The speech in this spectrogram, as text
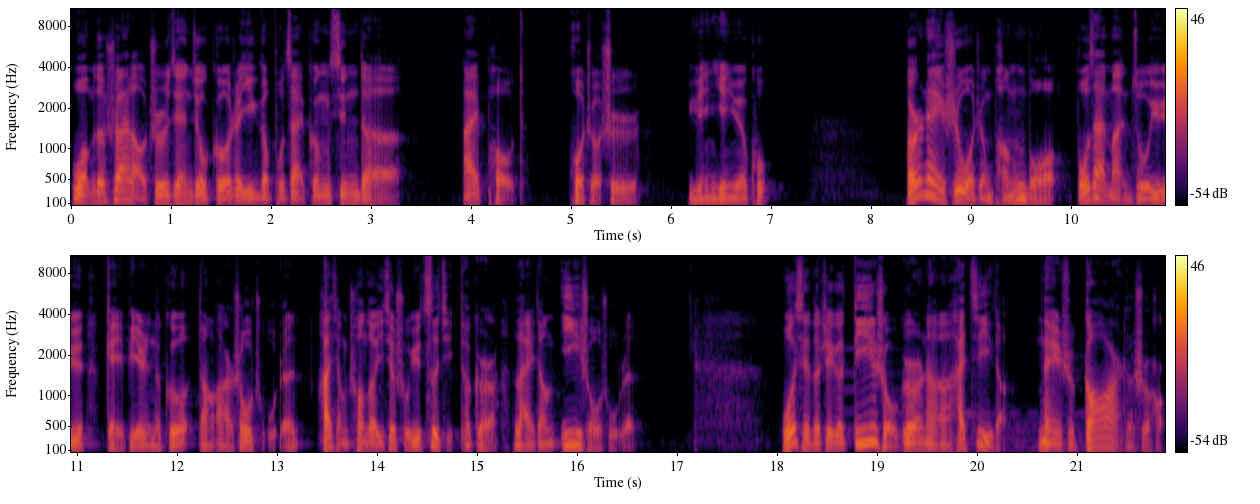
我们的衰老之间就隔着一个不再更新的 iPod，或者是云音乐库。而那时我正蓬勃，不再满足于给别人的歌当二手主人，还想创造一些属于自己的歌来当一手主人。我写的这个第一首歌呢，还记得那是高二的时候，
